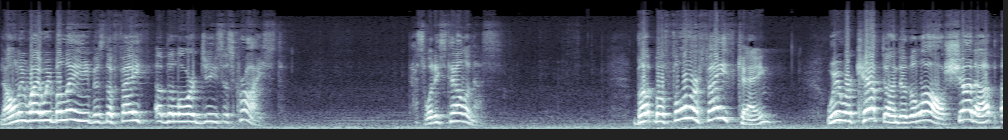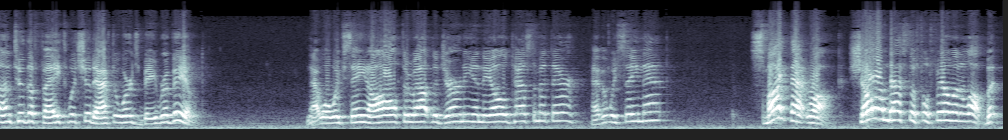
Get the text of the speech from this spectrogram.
The only way we believe is the faith of the Lord Jesus Christ. That's what he's telling us. But before faith came, we were kept under the law, shut up unto the faith which should afterwards be revealed. That what we've seen all throughout the journey in the Old Testament there? Haven't we seen that? Smite that rock. Show them that's the fulfillment of law. But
